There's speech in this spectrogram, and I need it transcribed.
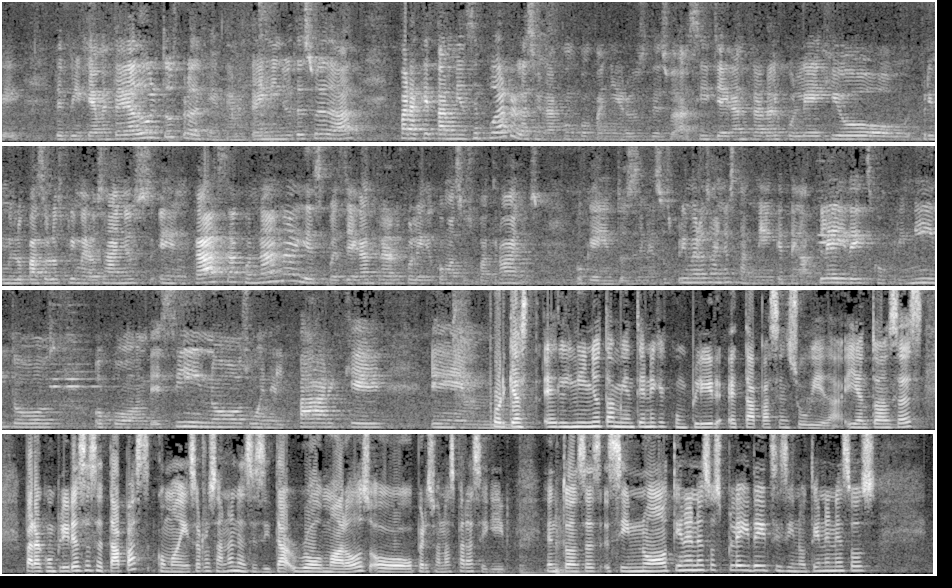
definitivamente hay adultos, pero definitivamente hay niños de su edad, para que también se pueda relacionar con compañeros de su edad. Si llega a entrar al colegio, primero paso los primeros años en casa con Ana y después llega a entrar al colegio como a sus cuatro años. Ok, entonces en esos primeros años también que tenga playdates con primitos o con vecinos o en el parque. em, Porque el niño también tiene que cumplir etapas en su vida. Y entonces, para cumplir esas etapas, como dice Rosana, necesita role models o personas para seguir. Entonces, si no tienen esos playdates y si no tienen esos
